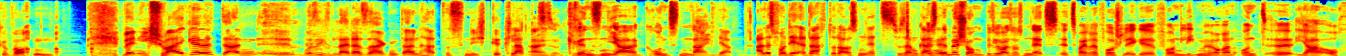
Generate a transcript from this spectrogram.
gewonnen. Wenn ich schweige, dann äh, muss ich leider sagen, dann hat es nicht geklappt. Also, grinsen ja, grunzen nein. Ja, alles von dir erdacht oder aus dem Netz Das ist eine Mischung. Ein bisschen was aus dem Netz, äh, zwei, drei Vorschläge von lieben Hörern und äh, ja, auch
